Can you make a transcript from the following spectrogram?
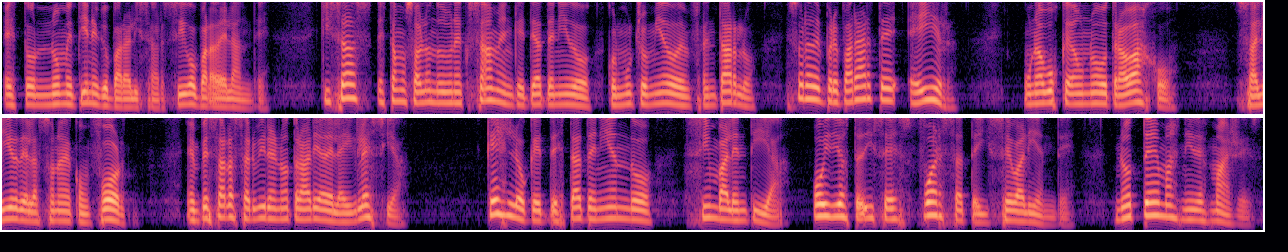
esto no me tiene que paralizar, sigo para adelante. Quizás estamos hablando de un examen que te ha tenido con mucho miedo de enfrentarlo. Es hora de prepararte e ir. Una búsqueda de un nuevo trabajo, salir de la zona de confort, empezar a servir en otra área de la iglesia. ¿Qué es lo que te está teniendo sin valentía? Hoy Dios te dice, esfuérzate y sé valiente. No temas ni desmayes,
